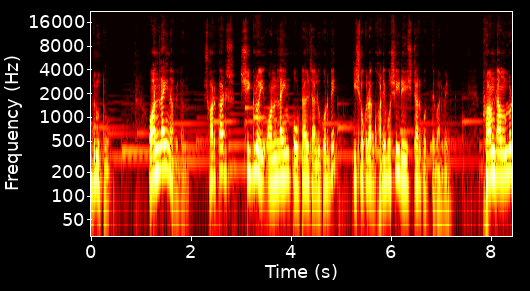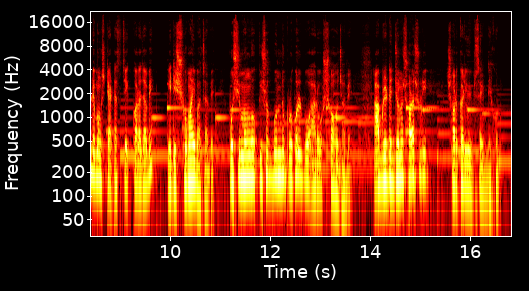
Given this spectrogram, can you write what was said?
দ্রুত। অনলাইন আবেদন। সরকার শীঘ্রই অনলাইন পোর্টাল চালু করবে। কৃষকরা ঘরে বসেই রেজিস্টার করতে পারবেন। ফর্ম ডাউনলোড এবং স্ট্যাটাস চেক করা যাবে। এটি সময় বাঁচাবে। পশ্চিমবঙ্গ কৃষক বন্ধু প্রকল্প আরও সহজ হবে। আপডেটের জন্য সরাসরি সরকারি ওয়েবসাইট দেখুন।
